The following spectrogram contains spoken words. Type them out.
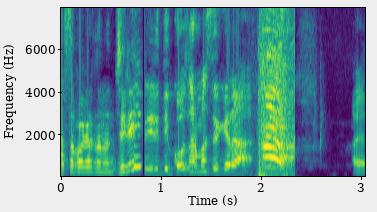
ಕಸ ಬಗರ್ ನಂಚಿರಿ ಇದು ಗೋಜಾರ್ ಮಸ್ ಸಿಗರ ಅಯ್ಯ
